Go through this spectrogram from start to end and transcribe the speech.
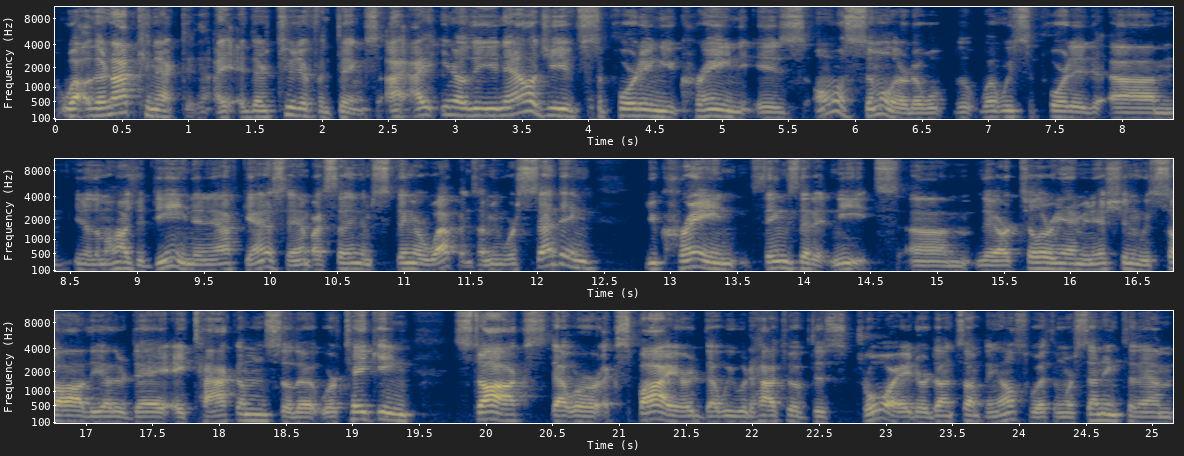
Well, they're not connected. I, they're two different things. I, I, you know, the analogy of supporting Ukraine is almost similar to what we supported, um, you know, the Mujahideen in Afghanistan by sending them Stinger weapons. I mean, we're sending Ukraine things that it needs. Um, the artillery ammunition we saw the other day, ATACMS, so that we're taking stocks that were expired that we would have to have destroyed or done something else with, and we're sending to them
